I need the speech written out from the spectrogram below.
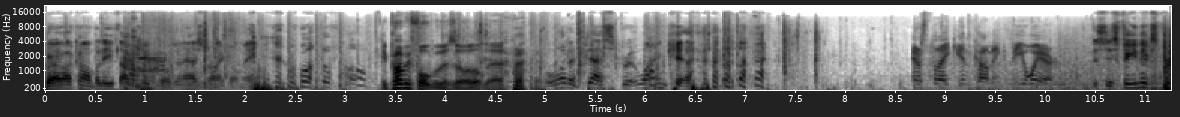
Bro, I can't believe that kid pulled an airstrike on me. what the fuck? He probably thought we was all up there. What a desperate wanker. Airstrike incoming. Beware. this is Phoenix 3.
